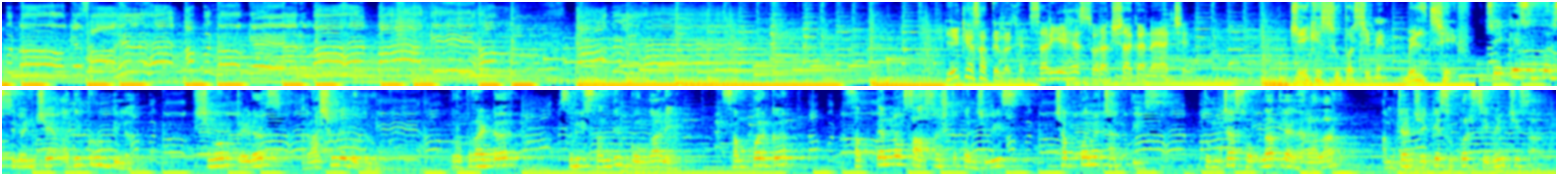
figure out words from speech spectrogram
सपनों के साहिल है अपनों के अरमा है बाकी हम काबिल है। ये कैसा तिलक है? सर ये है सुरक्षा का नया चिन्ह। JK super cement build safe. JK super सिमेंटचे अधिकृत dealer Shivam traders Rashivade Budruk. Proprietor Shri Sandeep Gongane. संपर्क सत्त्याण्णव सहासष्ट पंचवीस छप्पन्न छत्तीस। तुमच्या स्वप्नातल्या घराला आमच्या जेके सुपर सिमेंटची साथ.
